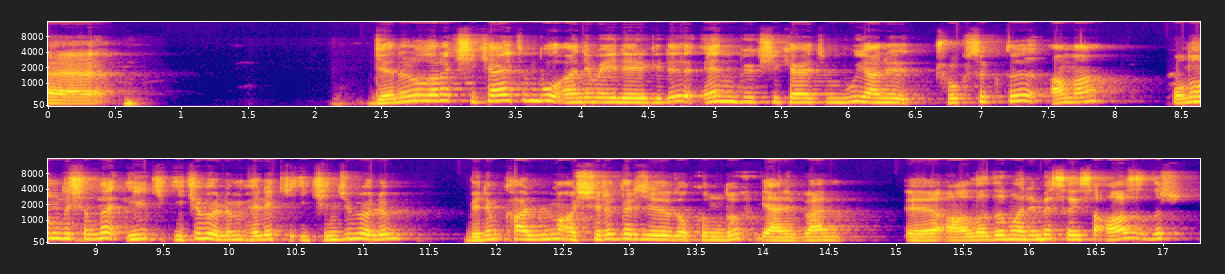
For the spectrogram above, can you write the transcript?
Ee, genel olarak şikayetim bu anime ile ilgili. En büyük şikayetim bu. Yani çok sıktı ama onun dışında ilk iki bölüm hele ki ikinci bölüm benim kalbime aşırı derecede dokundu. Yani ben e, ağladığım anime sayısı azdır.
